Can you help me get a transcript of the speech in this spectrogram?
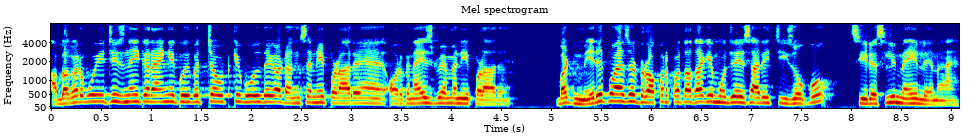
अब अगर वो ये चीज़ नहीं कराएँगे, कोई बच्चा उठ के बोल देगा, ढंग से नहीं पढ़ा रहे हैं ऑर्गेनाइज वे में नहीं पढ़ा रहे हैं। बट मेरे को एज अ ड्रॉपर पता था कि मुझे ये सारी चीज़ों को सीरियसली नहीं लेना है।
